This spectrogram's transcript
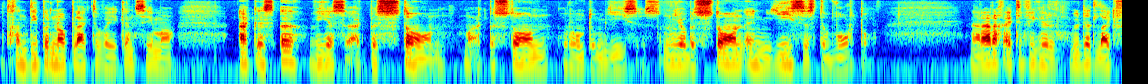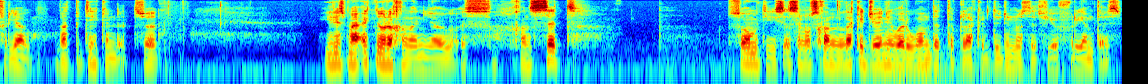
Dit gaan dieper na 'n plek toe waar jy kan sê maar ek is 'n wese, ek bestaan, maar ek bestaan rondom Jesus. Om jou bestaan in Jesus te wortel. En regtig uit te figure hoe dit lyk vir jou. Wat beteken dit? So hier is my uitnodiging aan jou is gaan sit saam met Jesus en ons gaan lekker journey oor hoe om dit te lekker te doen as dit vir jou vreemd is.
